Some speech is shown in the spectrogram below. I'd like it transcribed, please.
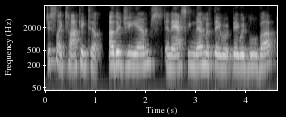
Just like talking to other GMs and asking them if they would they would move up,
